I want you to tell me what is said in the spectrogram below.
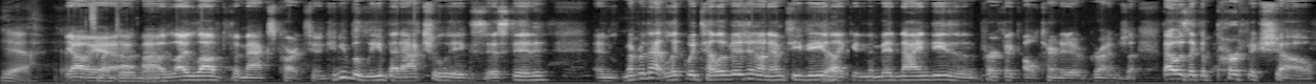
Yeah. Yeah, oh, yeah. Dude, uh, I loved the Maxx cartoon. Can you believe that actually existed? And remember that Liquid Television on MTV, yep. like in the mid '90s, and the perfect alternative grunge. That was like a perfect show.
